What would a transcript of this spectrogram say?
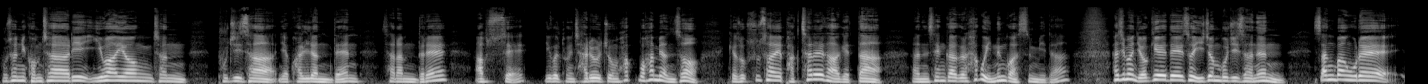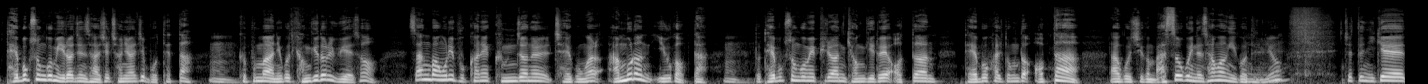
우선 이 검찰이 이화영 전 부지사 관련된 사람들의 압수수색 이걸 통해 자료를 좀 확보하면서 계속 수사에 박차를 가하겠다. 라는 생각을 하고 있는 것 같습니다. 하지만 여기에 대해서 이전 부지사는 쌍방울의 대북 송금이 이뤄진 사실 전혀 알지 못했다. 음. 그뿐만 아니고 경기도를 위해서 쌍방울이 북한에 금전을 제공할 아무런 이유가 없다. 음. 또 대북 송금이 필요한 경기도에 어떠한 대북 활동도 없다 라고 지금 맞서고 있는 상황이거든요. 네. 어쨌든 이게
